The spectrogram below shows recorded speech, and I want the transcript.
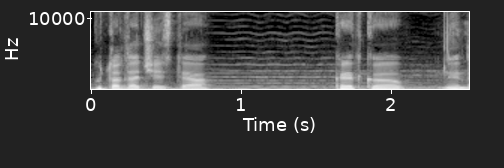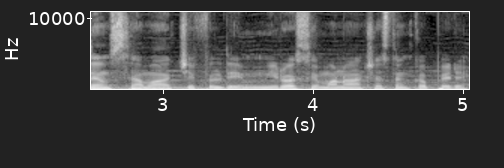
Cu toate acestea, cred că ne dăm seama ce fel de miros emana această încăpere.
